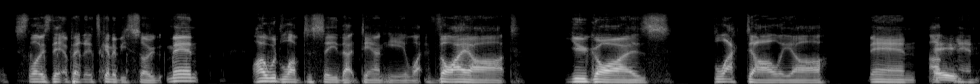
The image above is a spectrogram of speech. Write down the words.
it slows down, but it's going to be so good. Man, I would love to see that down here. Like Thy Art, you guys, Black Dahlia. Man, uh, Hey. man,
